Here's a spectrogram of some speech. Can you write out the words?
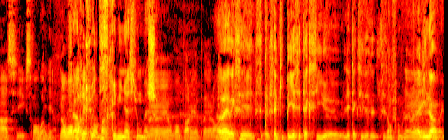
Ah, c'est extraordinaire. Wow. Mais on va en parler. Sur discrimination, machin. Ouais, on va en parler après. Alors, ah ouais, avec celle qui payait ses taxis, euh, les taxis de ses enfants, là, ouais, Alina. Ouais.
